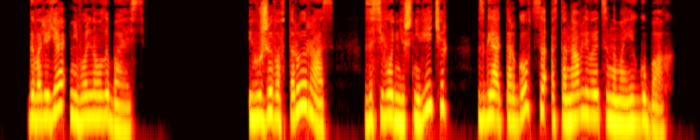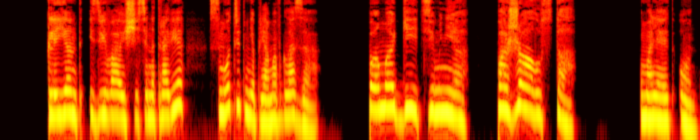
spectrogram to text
— говорю я, невольно улыбаясь. И уже во второй раз за сегодняшний вечер взгляд торговца останавливается на моих губах. Клиент, извивающийся на траве, смотрит мне прямо в глаза. «Помогите мне! Пожалуйста!» — умоляет он.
